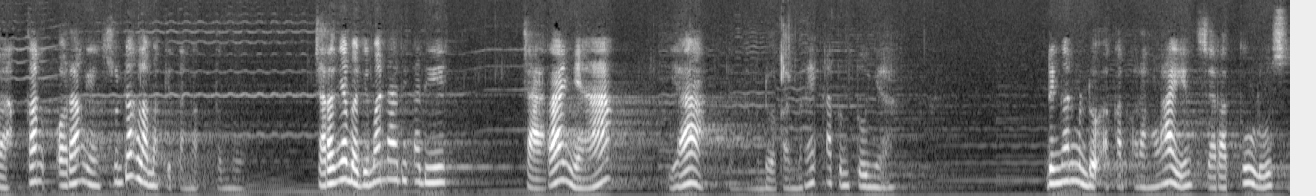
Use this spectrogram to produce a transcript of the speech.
bahkan orang yang sudah lama kita nggak ketemu. Caranya bagaimana adik-adik? Caranya ya mendoakan mereka tentunya. Dengan mendoakan orang lain secara tulus,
